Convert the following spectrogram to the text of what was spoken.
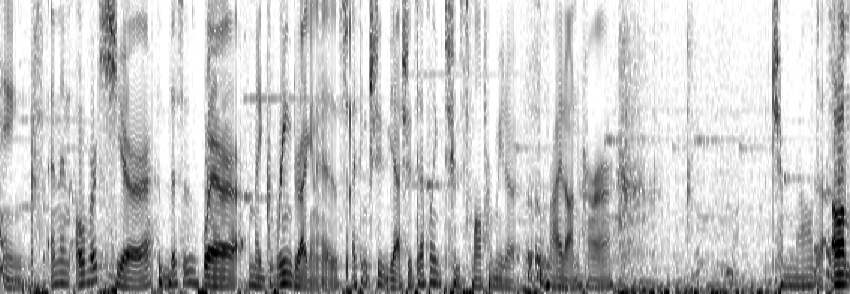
Thanks. And then over here, this is where my green dragon is. I think she's, yeah, she's definitely too small for me to ride on her. Chimeralda. Oh, I'm,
